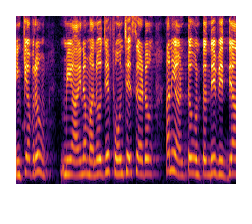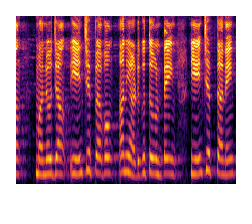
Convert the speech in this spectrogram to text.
ఇంకెవరు? మీ ఆయన మనోజే ఫోన్ చేశాడు అని అంటూ ఉంటుంది విద్య. మనోజ ఏం చెప్పావు? అని అడుగుతూ ఉంటే ఏం చెప్తానే?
